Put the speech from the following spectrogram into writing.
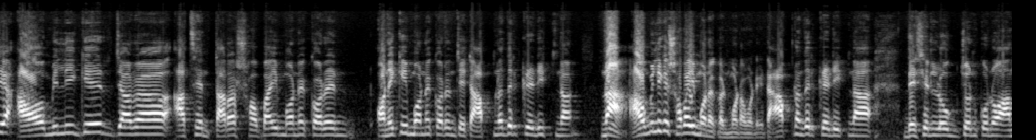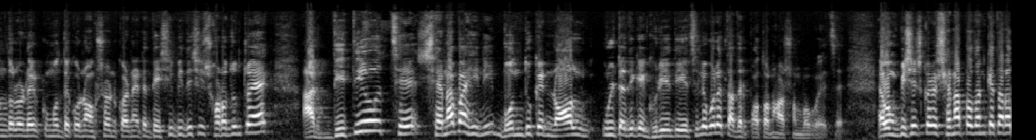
যে আওয়ামী লীগের যারা আছেন, তারা সবাই মনে করেন অনেকেই মনে করেন যে এটা আপনাদের ক্রেডিট না। না, আওয়ামী লীগের সবাই মনে করেন মোটামুটি, এটা আপনাদের ক্রেডিট না। দেশের লোকজন কোনো আন্দোলনের মধ্যে কোনো অংশগ্রহণ করে না, এটা দেশি বিদেশি ষড়যন্ত্র এক। আর দ্বিতীয় হচ্ছে সেনাবাহিনী বন্দুকের নল উল্টা দিকে ঘুরিয়ে দিয়েছিল বলে তাদের পতন হওয়া সম্ভব হয়েছে। এবং বিশেষ করে সেনাপ্রধানকে তারা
